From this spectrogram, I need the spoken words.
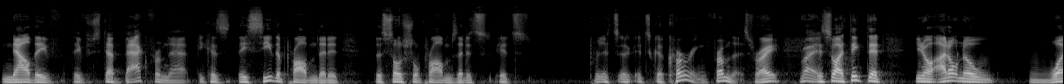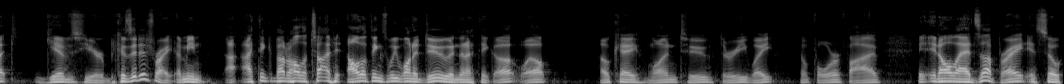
now they've they've stepped back from that because they see the problem that it the social problems that it's it's it's it's occurring from this, right? Right. And so I think that you know I don't know what gives here because it is right. I mean, I, I think about it all the time, all the things we want to do, and then I think, oh well, okay, one, two, three, wait, no, four, five. It, it all adds up, right? And so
